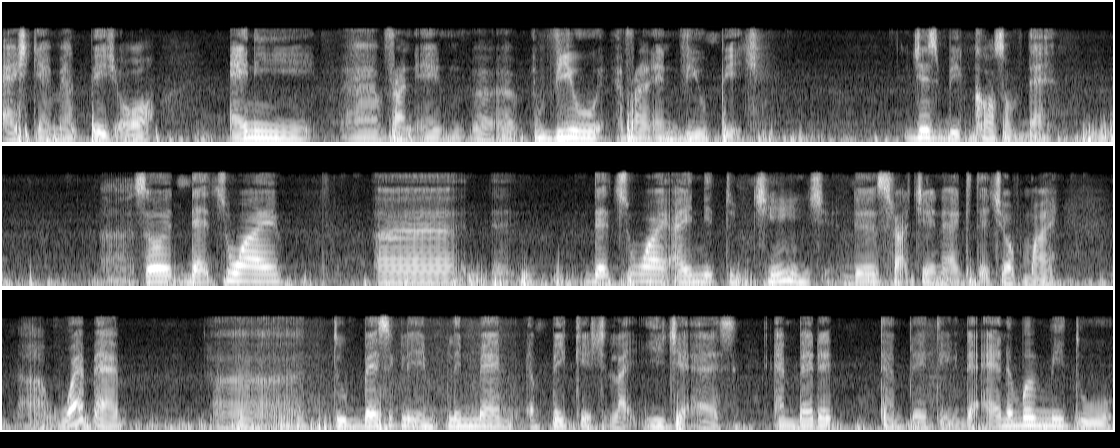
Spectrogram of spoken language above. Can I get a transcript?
HTML page or any uh, front end uh, view front end view page just because of that. Uh, so that's why uh, that's why I need to change the structure and architecture of my uh, web app uh, to basically implement a package like EJS embedded templating that enable me to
